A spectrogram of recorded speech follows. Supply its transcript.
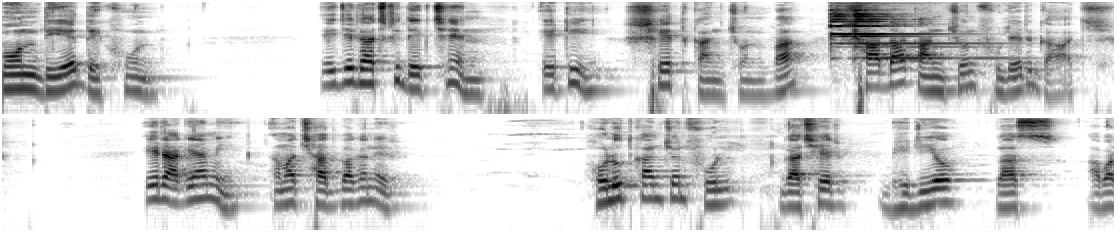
মন দিয়ে দেখুন। এই যে গাছটি দেখছেন, এটি শ্বেত কাঞ্চন বা সাদা কাঞ্চন ফুলের গাছ। এর আগে আমি আমার ছাদ বাগানের হলুদ কাঞ্চন ফুল গাছের ভিডিও, প্লাস আবার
